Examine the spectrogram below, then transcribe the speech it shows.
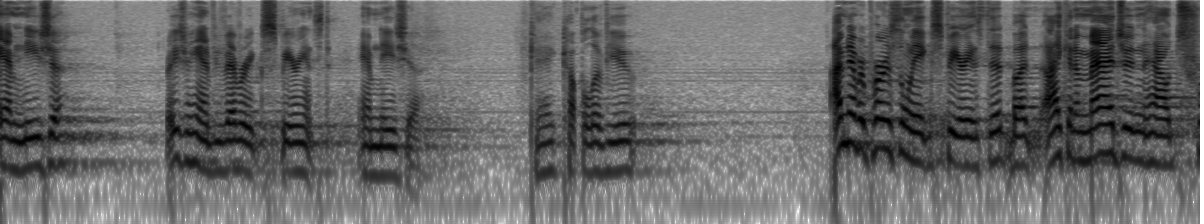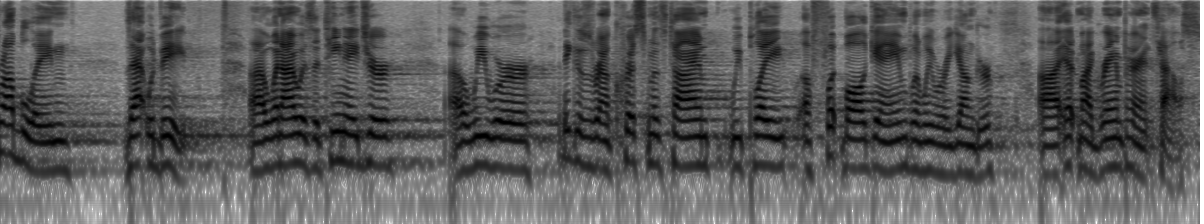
amnesia? Raise your hand if you've ever experienced amnesia. Okay, a couple of you. I've never personally experienced it, but I can imagine how troubling that would be. Uh, when I was a teenager, uh, we were, I think it was around Christmas time, we played a football game when we were younger uh, at my grandparents' house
